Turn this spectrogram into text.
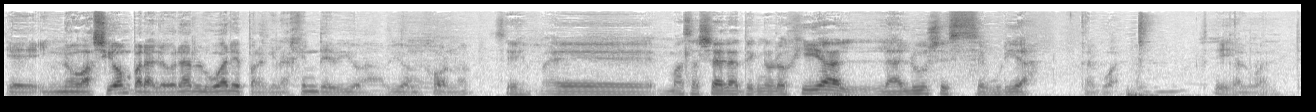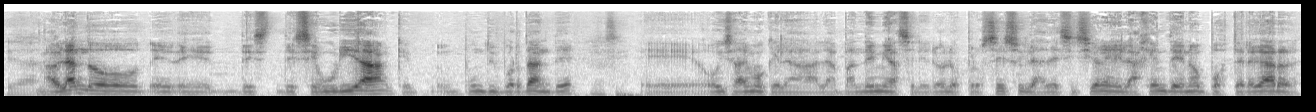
eh, innovación para lograr lugares para que la gente viva, viva mejor, ¿no? Sí, eh, más allá de la tecnología, la luz es seguridad. Tal cual. Sí, Tal cual. te da- Hablando de, de- de- seguridad, que es un punto importante, Así. Eh, hoy sabemos que la, la pandemia aceleró los procesos y las decisiones de la gente de no postergar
